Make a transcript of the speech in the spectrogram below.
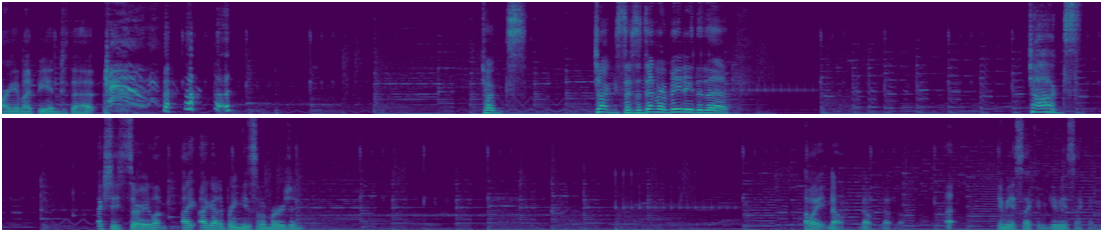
Arya might be into that. Chunks. Chunks, there's a different meaning to that. Chunks. Actually, sorry. Let, I I gotta bring you some immersion. Oh wait, no, no, no, no. Uh, give me a second. Give me a second.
